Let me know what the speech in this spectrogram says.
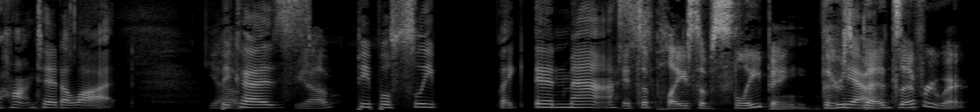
haunted a lot Yep, because yep, people sleep like in mass. it's a place of sleeping. There's Yeah. beds everywhere.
